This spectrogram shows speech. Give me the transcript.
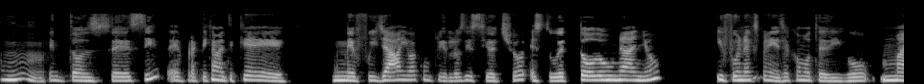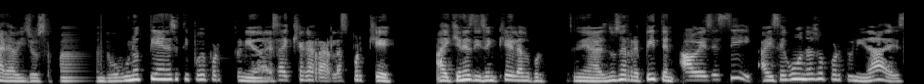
Mm. Entonces, sí, eh, prácticamente que me fui ya, iba a cumplir los 18. Estuve todo un año y fue una experiencia, como te digo, maravillosa. Cuando uno tiene ese tipo de oportunidades hay que agarrarlas porque hay quienes dicen que las oportunidades no se repiten. A veces sí, hay segundas oportunidades,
